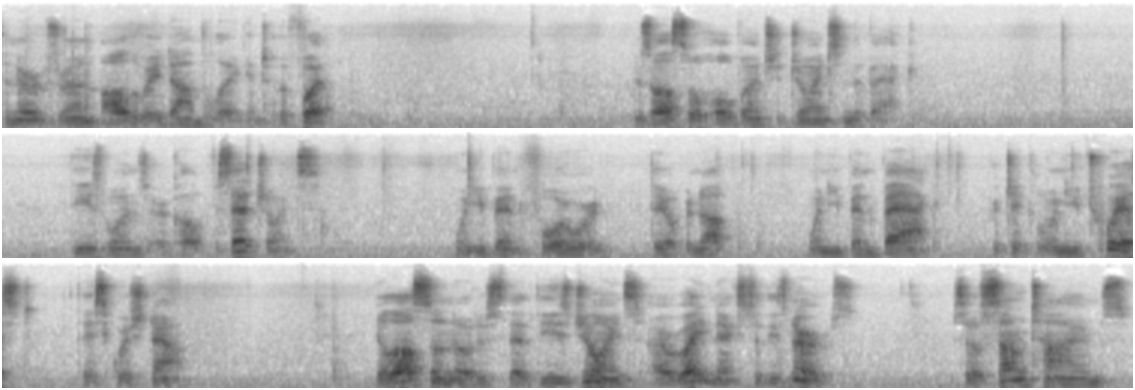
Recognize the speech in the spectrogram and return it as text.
The nerves run all the way down the leg into the foot. There's also a whole bunch of joints in the back. These ones are called facet joints. When you bend forward, they open up. When you bend back, particularly when you twist, they squish down. You'll also notice that these joints are right next to these nerves. So sometimes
